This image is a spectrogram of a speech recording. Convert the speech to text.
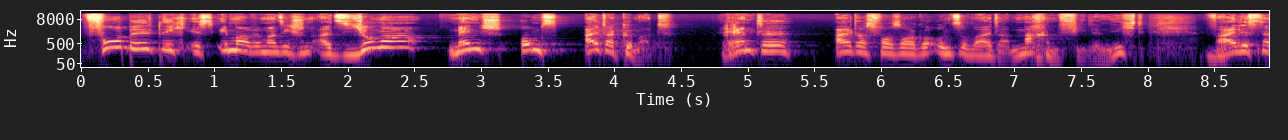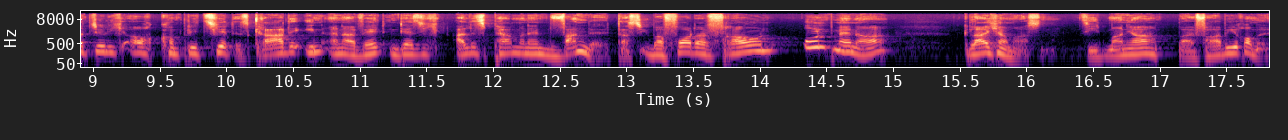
Vorbildlich ist immer, wenn man sich schon als junger Mensch ums Alter kümmert. Rente, Altersvorsorge und so weiter machen viele nicht, weil es natürlich auch kompliziert ist, gerade in einer Welt, in der sich alles permanent wandelt. Das überfordert Frauen und Männer gleichermaßen. Sieht man ja bei Fabi Rommel.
